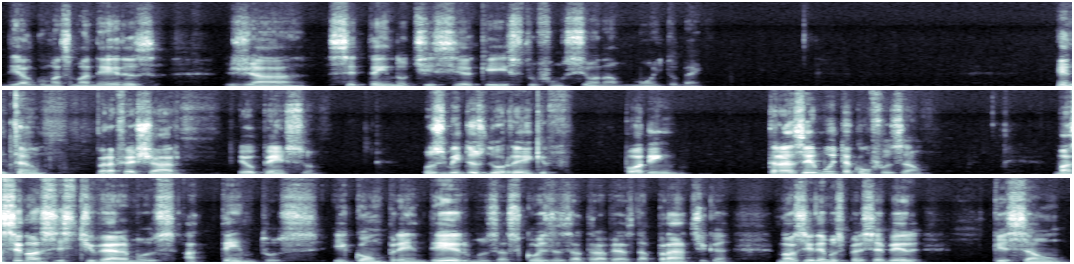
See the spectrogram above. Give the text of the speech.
de algumas maneiras, já se tem notícia que isto funciona muito bem. Então, para fechar, eu penso, os mitos do reiki podem trazer muita confusão. Mas se nós estivermos atentos e compreendermos as coisas através da prática, nós iremos perceber que são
